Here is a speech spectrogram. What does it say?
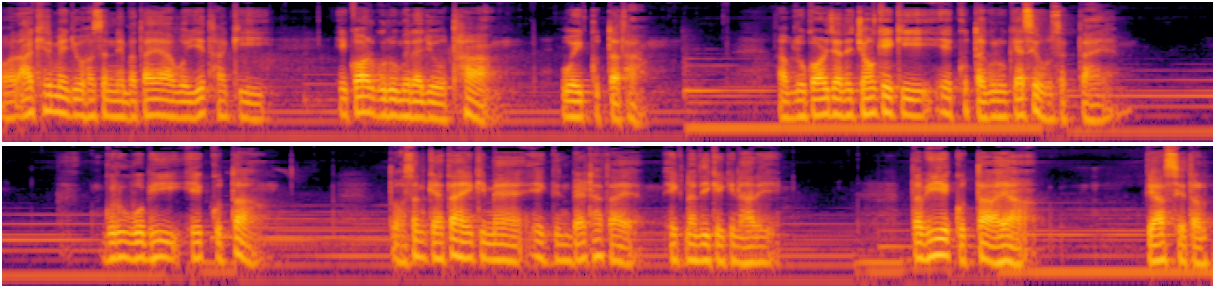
और आखिर में जो हसन ने बताया वो ये था कि एक और गुरु मेरा जो था, वो एक कुत्ता था। अब लोग और ज़्यादा चौंके कि एक कुत्ता गुरु कैसे हो सकता है? गुरु वो भी एक कुत्ता। तो हसन कहता है कि मैं एक दिन बैठा था एक नदी के किनारे। तभी एक कुत्ता आया, प्यास से तड़प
